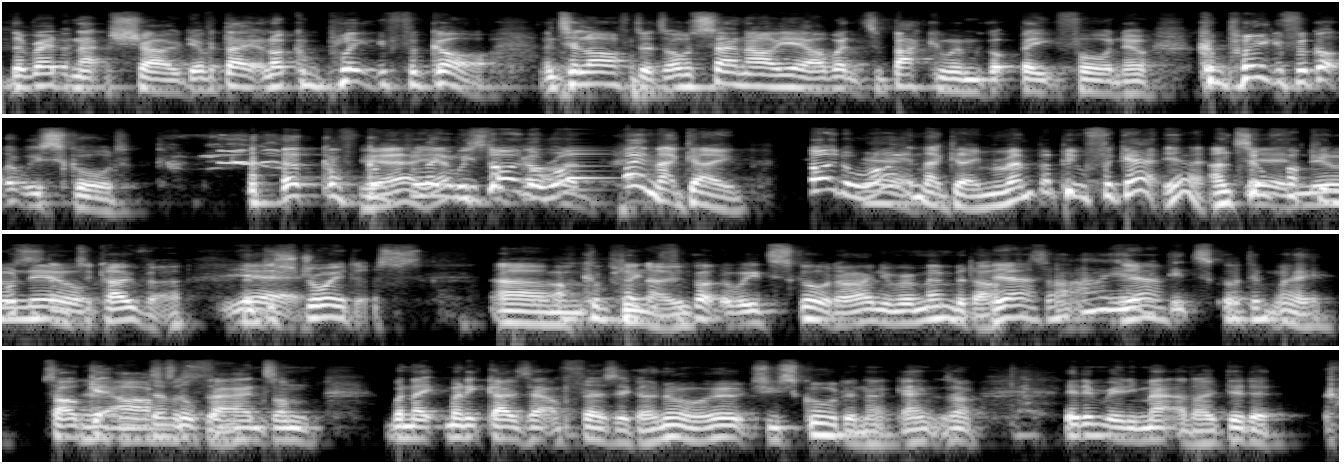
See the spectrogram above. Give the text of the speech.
the Redknapp show the other day, and I completely forgot until afterwards. I was saying, oh, yeah, I went to Baku when we got beat 4 0. Completely forgot that we scored. yeah, yeah, we started all right in that game. Started all right Yeah. in that game. Remember, people forget. Yeah, until Yeah, fucking nil, what's nil. took over Yeah. and destroyed us. Um, I completely you know, forgot that we'd scored. I only remembered after. Yeah, It's like, oh, yeah, yeah. we did score, didn't we? So I'll get Yeah, Arsenal fans on when they when it goes out on Thursday, go, no, we actually scored in that game. It's like, it didn't really matter, though, did it?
